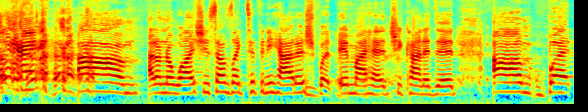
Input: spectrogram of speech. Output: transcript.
Okay? Um, I don't know why she sounds like Tiffany Haddish, but in my head she kind of did. Um, but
